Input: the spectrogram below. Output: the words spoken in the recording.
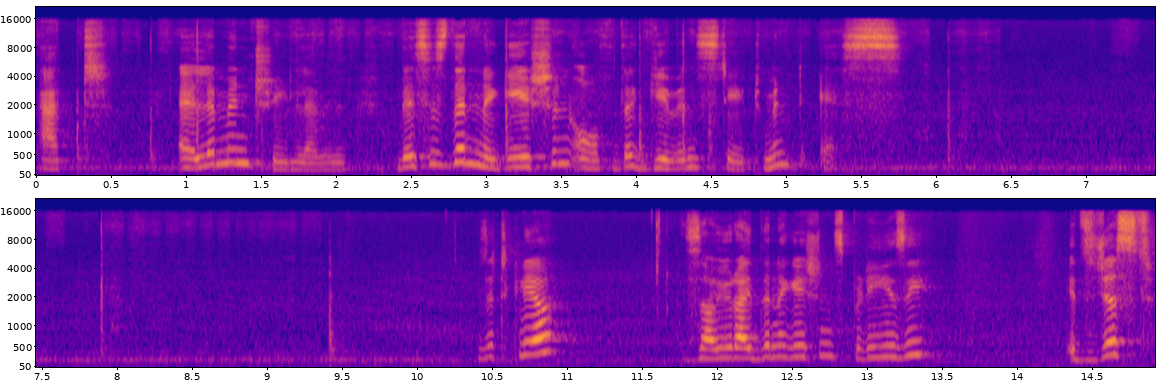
at elementary level. This is the negation of the given statement S. Is it clear? This is how you write the negation, it's pretty easy. It's just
